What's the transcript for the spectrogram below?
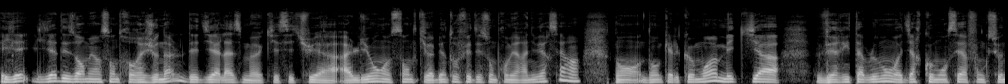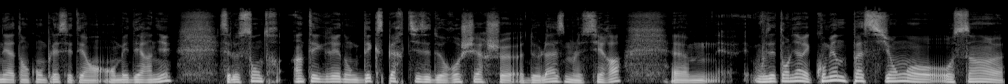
Et il y, a, il y a désormais un centre régional dédié à l'asthme qui est situé à, Lyon, un centre qui va bientôt fêter son premier anniversaire hein, dans, dans, quelques mois, mais qui a véritablement, on va dire, commencé à fonctionner à temps complet. C'était en, mai dernier. C'est le centre intégré donc d'expertise et de recherche de l'asthme, le CIRA. Euh, vous êtes en lien avec combien de patients au, au sein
